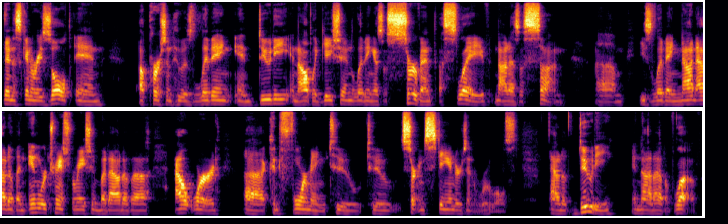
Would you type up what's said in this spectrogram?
then it's going to result in a person who is living in duty and obligation, living as a servant, a slave, not as a son. Um, he's living not out of an inward transformation, but out of a outward uh, conforming to to certain standards and rules, out of duty and not out of love.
